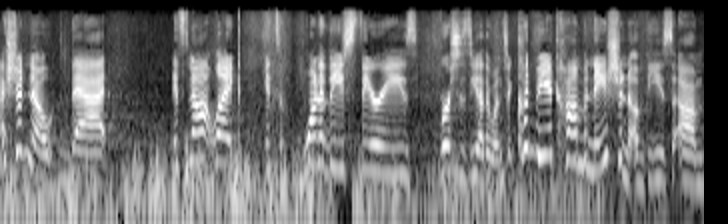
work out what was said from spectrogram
I should note that it's not like it's one of these theories versus the other ones. It could be a combination of these um,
